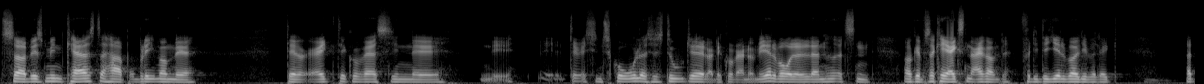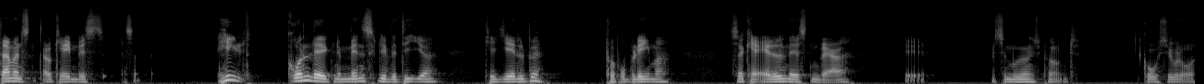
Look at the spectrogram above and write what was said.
så hvis min kæreste har problemer med, det ved jeg ikke, det kunne være sin, øh, øh, det er sin skole og sin studie, eller det kunne være noget mere alvorligt eller andet, at sådan, okay, så kan jeg ikke snakke om det, fordi det hjælper alligevel ikke. Og der er man sådan, okay, hvis altså, helt grundlæggende menneskelige værdier kan hjælpe på problemer, så kan alle næsten være øh, som udgangspunkt gode psykologer.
